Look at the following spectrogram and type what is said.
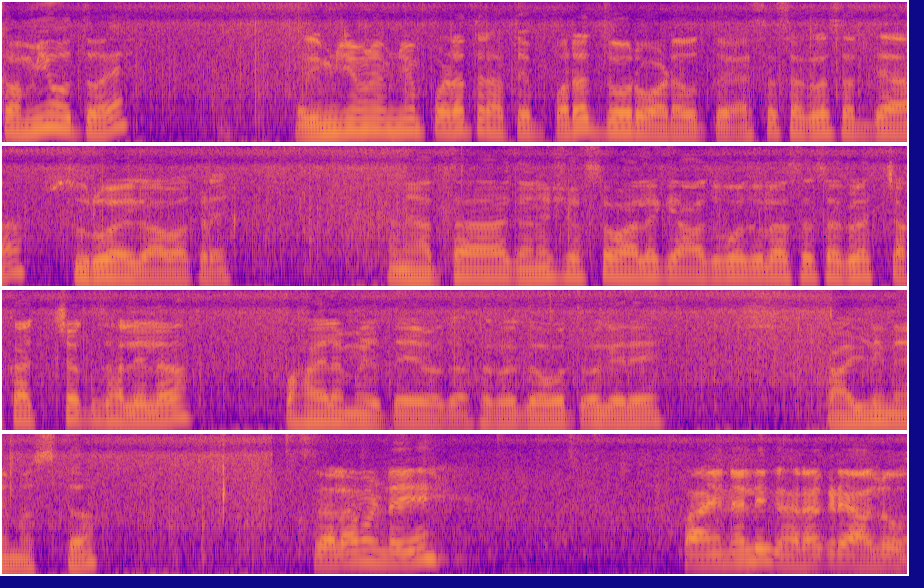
कमी होतो आहे रिमझिम रिमझिम पडत राहतो आहे परत जोर वाढवतो आहे असं सगळं सध्या सुरू आहे गावाकडे. आणि आता गणेशोत्सव आला की आजूबाजूला असं सगळं चकाचक झालेलं पाहायला मिळतं आहे बघा. सगळं गवत वगैरे काढली नाही मस्त. चला मंडळी फायनली घराकडे आलो.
